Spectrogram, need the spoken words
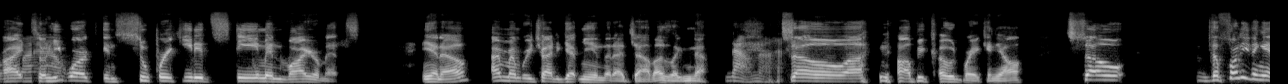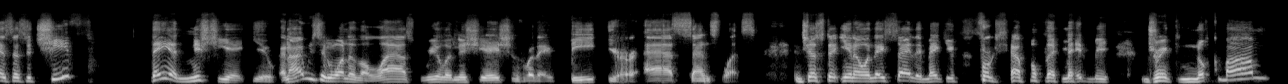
right? So he worked in superheated steam environments. You know, I remember he tried to get me into that job. I was like, no. No, no. So uh, I'll be code breaking, y'all. So the funny thing is, as a chief, they initiate you. And I was in one of the last real initiations where they beat your ass senseless. Just that, you know, and they say they make you, for example, they made me drink nuoc mam,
